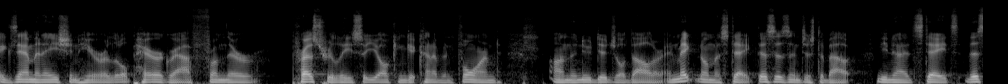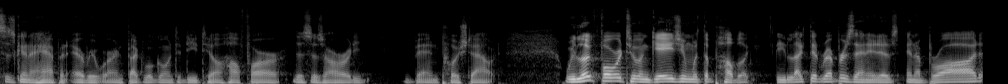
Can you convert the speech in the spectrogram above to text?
examination here, a little paragraph from their press release so you all can get kind of informed on the new digital dollar. And make no mistake, this isn't just about the United States. This is going to happen everywhere. In fact, we'll go into detail how far this has already been pushed out. We look forward to engaging with the public, elected representatives, and a broad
